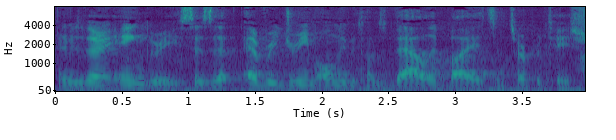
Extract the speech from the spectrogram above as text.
And he was very angry. He says that every dream only becomes valid by its interpretation.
